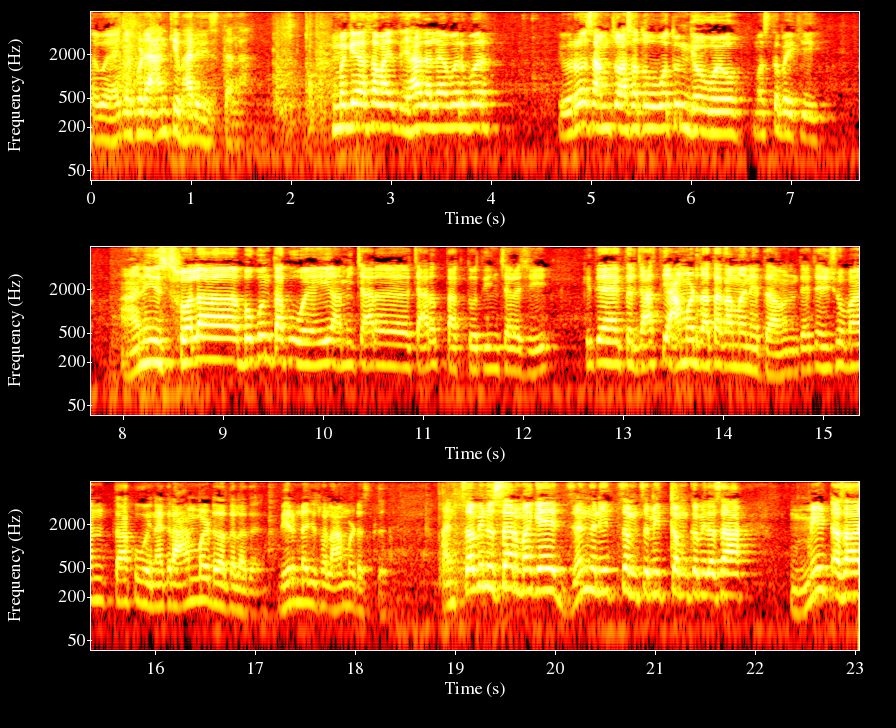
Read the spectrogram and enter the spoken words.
तर ह्याच्या पुढे आणखी भारी दिसताला मग असा वाईट ह्या झाल्याबरोबर रस आमचो असा तो ओतून घेऊ गयो मस्तपैकी. आणि स्वला बघून टाकू वय आम्ही चार चारच टाकतो तीन चार अशी. किती आहे तर जास्ती आंबट जाता कामा नेता म्हणून त्याच्या हिशोबान टाकू होय नाहीतर आंबट जाताला तर. भिरंडाची सोला आंबट असतं. आणि चवीनुसार मग हे झणझणीत चमचमीत कमकमीत असा मीठ असा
